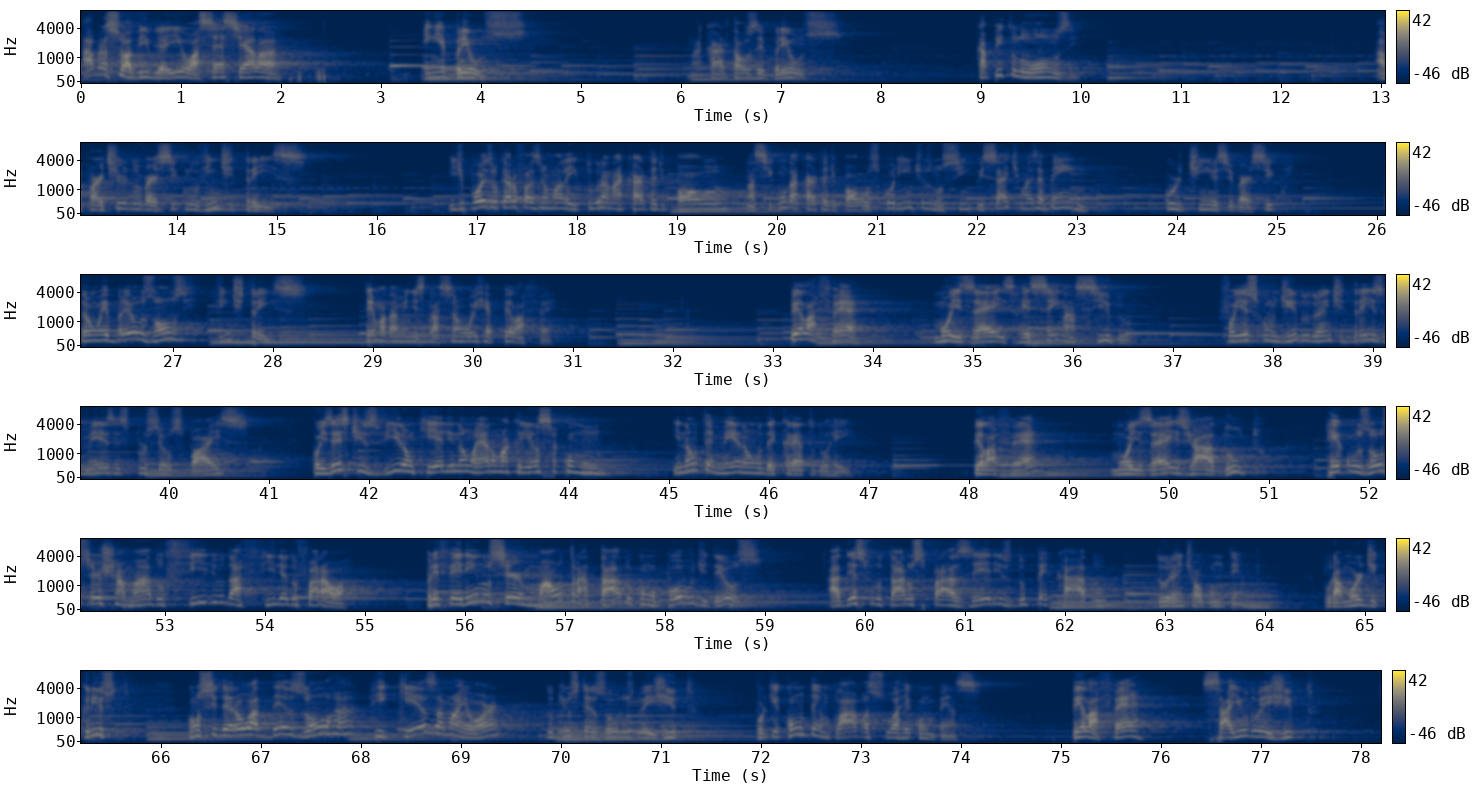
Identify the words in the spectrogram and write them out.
Abra sua Bíblia aí ou acesse ela em Hebreus. Na carta aos Hebreus, capítulo 11. A partir do versículo 23. E depois eu quero fazer uma leitura na carta de Paulo, na segunda carta de Paulo aos Coríntios, no 5 e 7, mas é bem curtinho esse versículo. Então, Hebreus 11, 23. Tema da ministração hoje é pela fé. Pela fé, Moisés, recém-nascido, foi escondido durante três meses por seus pais, pois estes viram que ele não era uma criança comum e não temeram o decreto do rei. Pela fé, Moisés, já adulto, recusou ser chamado filho da filha do Faraó preferindo ser maltratado com o povo de Deus a desfrutar os prazeres do pecado durante algum tempo. Por amor de Cristo, considerou a desonra riqueza maior do que os tesouros do Egito, porque contemplava a sua recompensa. Pela fé, saiu do Egito,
